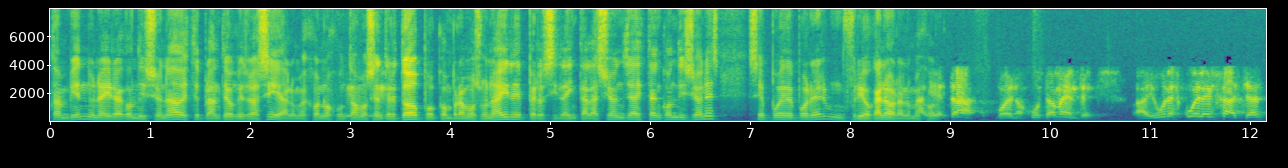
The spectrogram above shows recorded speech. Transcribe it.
también de un aire acondicionado, este planteo que yo hacía, a lo mejor nos juntamos entre todos, por, compramos un aire, pero si la instalación ya está en condiciones, se puede poner un frío-calor a lo mejor. Ahí está, bueno, justamente, hay una escuela en Hachal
